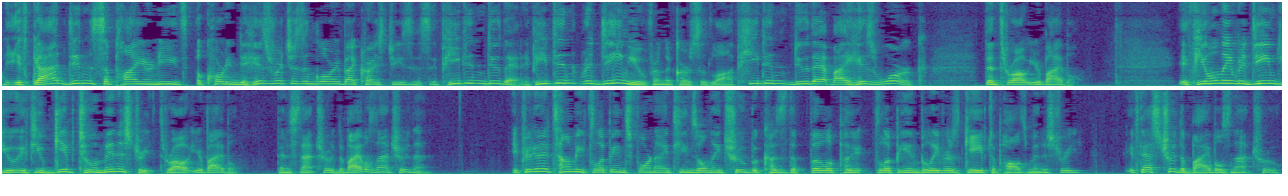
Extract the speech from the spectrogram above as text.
If God didn't supply your needs according to his riches and glory by Christ Jesus, if he didn't do that, if he didn't redeem you from the curse of the law, if he didn't do that by his work, then throw out your Bible. If he only redeemed you if you give to a ministry, throughout your Bible. Then it's not true. The Bible's not true then. If you're going to tell me Philippians 4:19 is only true because the Philippian believers gave to Paul's ministry, if that's true, the Bible's not true.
